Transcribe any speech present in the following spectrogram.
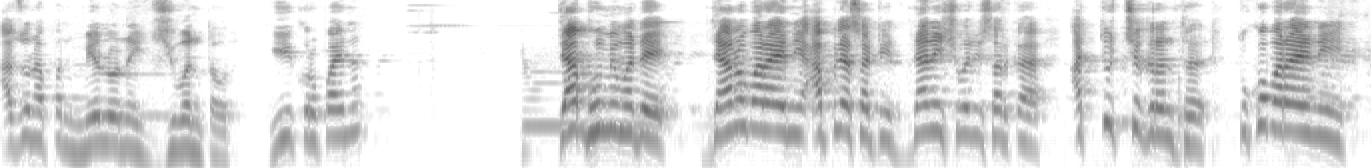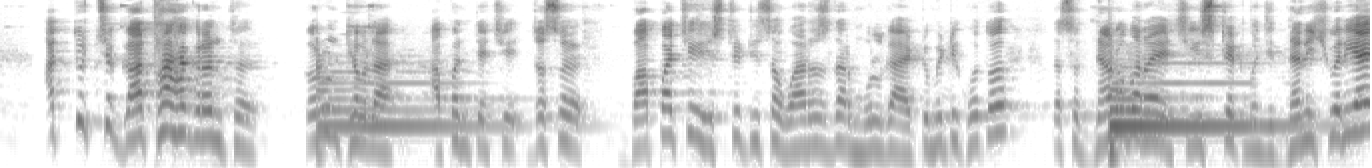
अजून आपण मेलो नाही जिवंत आहोत. ही कृपा आहे ना? त्या भूमीमध्ये ज्ञानोबरायांनी आपल्यासाठी ज्ञानेश्वरी सारखा अत्युच्च ग्रंथ तुकोबरायांनी अत्युच्च गाथा हा ग्रंथ करून ठेवला. आपण त्याचे जसं बापाचे इस्टेटीचा वारसदार मुलगा ऑटोमॅटिक होतो तसं ज्ञानोबरायाची इस्टेट म्हणजे ज्ञानेश्वरी आहे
